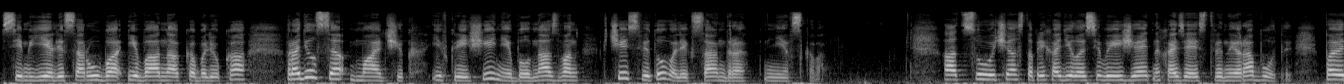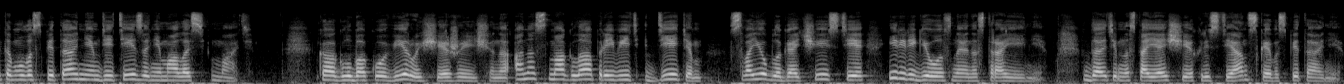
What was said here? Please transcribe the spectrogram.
в семье лесоруба Ивана Кабалюка родился мальчик и в крещении был назван в честь святого Александра Невского. Отцу часто приходилось выезжать на хозяйственные работы, поэтому воспитанием детей занималась мать. Как глубоко верующая женщина, она смогла привить детям свое благочестие и религиозное настроение, дать им настоящее христианское воспитание.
